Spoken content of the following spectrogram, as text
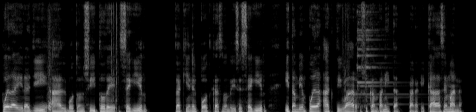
pueda ir allí al botoncito de seguir, está aquí en el podcast donde dice seguir, y también pueda activar su campanita para que cada semana,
